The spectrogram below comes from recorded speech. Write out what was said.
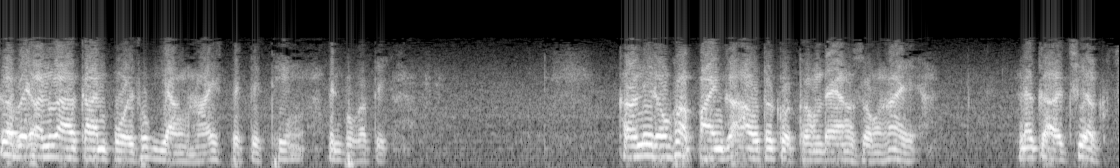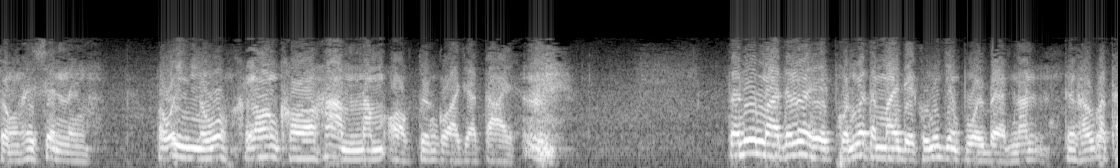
ก็เป็นอันว่าอาการป่วยทุกอย่างหายไปติดทิ้งเป็นปกติ คราวนี้หลวงพ่อไปก็เอาตะกรุดทองแดงส่งให้ แล้วก็เอาเชือกส่งให้เส้นหนึ่งเพราะว่าอีหนูล้องคอห้ามนำออกจนกว่าจะตายตอนนี้มาจะเรื่องเหตุผลว่าทำไมเด็กคนนี้ยังป่วยแบบนั้นแต่เขาก็ท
